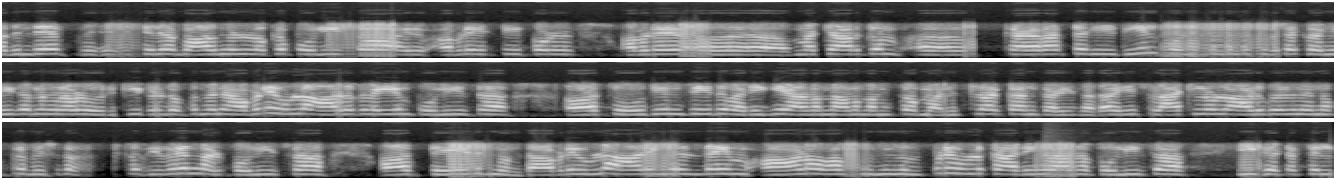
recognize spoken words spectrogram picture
അതിന്റെ ചില ഭാഗങ്ങളിലൊക്കെ പോലീസ് അവിടെ എത്തിയപ്പോൾ അവിടെ മറ്റാർക്കും കയറാത്ത രീതിയിൽ പോലീസിന്റെ സുരക്ഷാ ക്രമീകരണങ്ങൾ അവിടെ ഒരുക്കിയിട്ടുണ്ട്. ഒപ്പം തന്നെ അവിടെയുള്ള ആളുകളെയും പോലീസ് ചോദ്യം ചെയ്ത് വരികയാണെന്നാണ് നമുക്ക് മനസ്സിലാക്കാൻ കഴിയുന്നത്. ഈ ഫ്ളാറ്റിലുള്ള ആളുകളിൽ നിന്നൊക്കെ വിശദ വിവരങ്ങൾ പോലീസ് തേടുന്നുണ്ട്. അവിടെയുള്ള ആരെങ്കിലുടെയും ആണോ ആ കുഞ്ഞിന് ഉൾപ്പെടെയുള്ള കാര്യങ്ങളാണ് പോലീസ് ഈ ഘട്ടത്തിൽ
